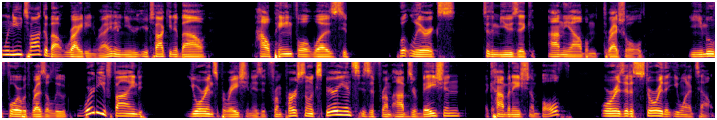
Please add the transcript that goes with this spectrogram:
When you talk about writing, right, and you're you're talking about how painful it was to put lyrics to the music on the album Threshold. You move forward with Resolute. Where do you find your inspiration? Is it from personal experience? Is it from observation? A combination of both? Or is it a story that you want to tell?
